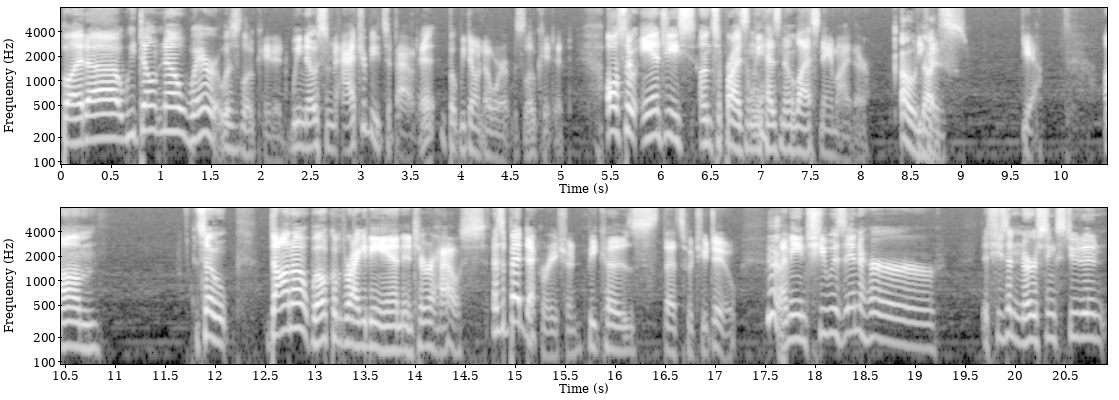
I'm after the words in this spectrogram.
but uh, we don't know where it was located. We know some attributes about it, but we don't know where it was located. Also, Angie, unsurprisingly, has no last name either. Oh, because, nice. Yeah. Um. So Donna welcomed Raggedy Ann into her house as a bed decoration because that's what you do. Yeah. I mean, she was in her. If she's a nursing student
